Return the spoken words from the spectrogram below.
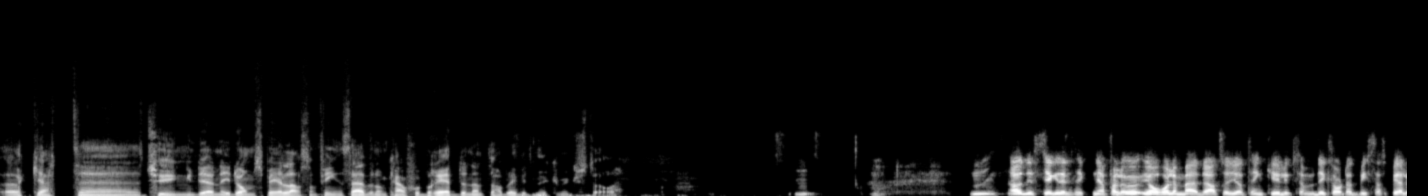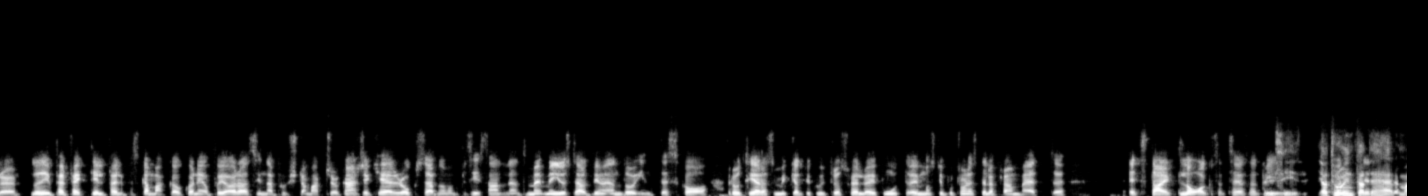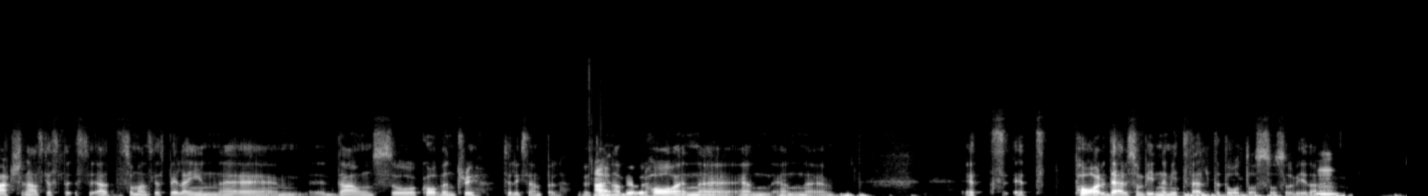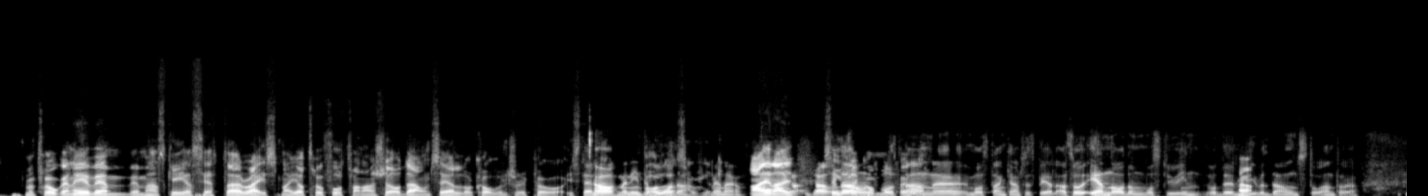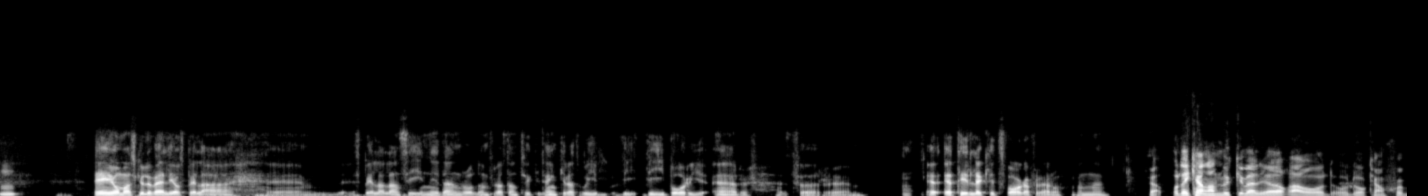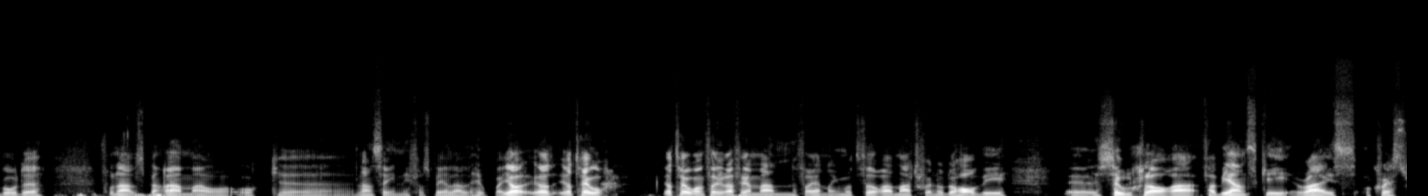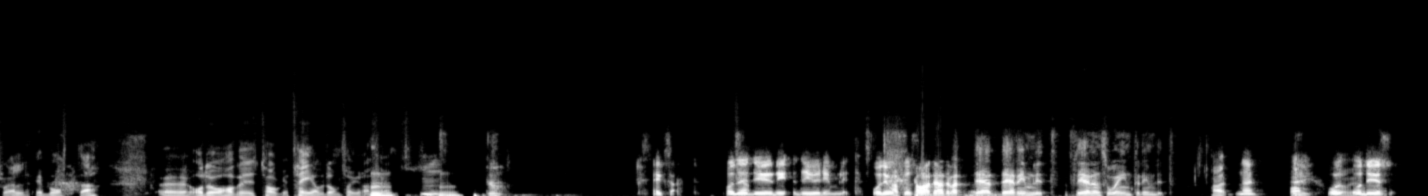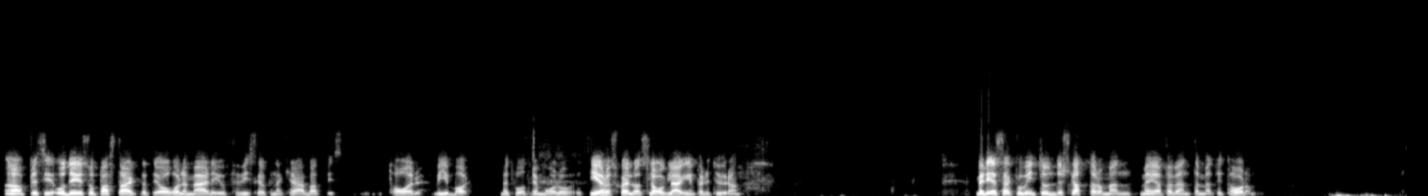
ökat eh, tyngden i de spelare som finns, även om kanske bredden inte har blivit mycket, mycket större. Mm. Mm, ja, det är steget i riktning i alla fall. Jag håller med dig. Alltså, jag tänker liksom, det är klart att vissa spelare, det är ett perfekt tillfälle för Skamacka och Corné att få göra sina första matcher och kanske Kerr också, även om man precis anlänt. Men, men just det här att vi ändå inte ska rotera så mycket att vi skjuter oss själva i foten. Vi måste fortfarande ställa fram ett ett starkt lag så att säga. Så att Precis. Vi, jag tror inte att det här är matchen han ska, som man ska spela in eh, Downs och Coventry till exempel. Utan Nej. han behöver ha en, eh, en, en, eh, ett, ett par där som vinner mittfältet åt oss och så vidare. Mm. Men frågan är vem, vem han ska ersätta Reisman. Jag tror fortfarande han kör Downs eller Coventry på istället. Ja, men inte båda menar jag. Nej, nej. Downs, Downs måste, han, eh, måste han kanske spela. Alltså en av dem måste ju in och det blir ja. väl Downs då antar jag. Mm. Det är ju om man skulle välja att spela, eh, spela Lanzini i den rollen för att han tycker, tänker att vi, vi, Viborg är, för, eh, är tillräckligt svaga för det. Då. Men, eh, Ja, och det kan han mycket väl göra och, och då kanske både från Alls Benrahma och, och eh, Lanzini får spela allihopa. Jag, jag, jag, tror, jag tror en 4-5 man förändring mot förra matchen och då har vi eh, solklara Fabianski, Rice och Cresswell är borta. Eh, och då har vi tagit tre av de fyra. Mm. Mm. Exakt. Och det, ja. det, är ju, det är ju rimligt. Och det är också ja, det, hade varit, det, det är rimligt. Fler än så är inte rimligt. Nej. Nej. Och, och, det är, ja, precis. och det är så pass starkt att jag håller med dig för vi ska kunna kräva att vi tar Vibar med två, tre mål och ger oss själva slagläge inför returen. Med det sagt får vi inte underskatta dem, men, men jag förväntar mig att vi tar dem.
